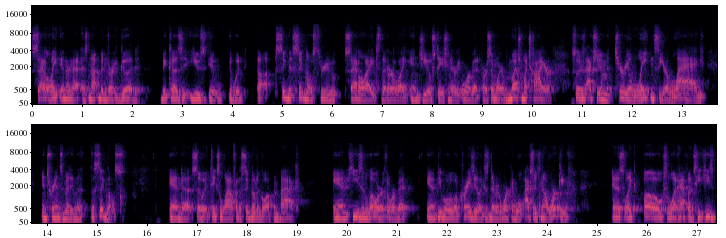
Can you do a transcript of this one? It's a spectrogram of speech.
satellite internet has not been very good because it use it it would uh, signet signals through satellites that are like in geostationary orbit or somewhere much much higher. So there's actually a material latency or lag in transmitting the, the signals, and uh, so it takes a while for the signal to go up and back. And he's in low Earth orbit, and people will look crazy like it's never going to work. And well, actually, it's not working and it's like, oh, so what happens? He he's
